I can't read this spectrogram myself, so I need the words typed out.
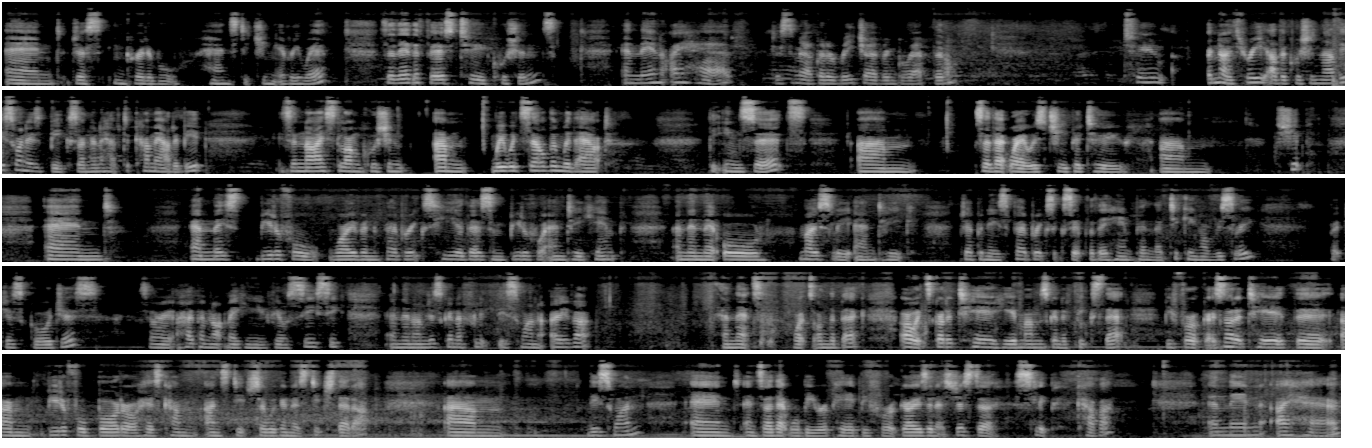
and just incredible hand stitching everywhere. So they're the first two cushions. And then I have, just a minute, I've got to reach over and grab them. Two, uh, no, three other cushions. Now this one is big, so I'm going to have to come out a bit. It's a nice long cushion. Um, we would sell them without the inserts. Um, so that way it was cheaper to um, ship. And and these beautiful woven fabrics here. There's some beautiful antique hemp and then they're all mostly antique Japanese fabrics except for the hemp and the ticking obviously, but just gorgeous. Sorry, I hope I'm not making you feel seasick. And then I'm just going to flip this one over and that's what's on the back. Oh, it's got a tear here. Mum's going to fix that before it goes. It's not a tear. The um, beautiful border has come unstitched, so we're going to stitch that up um, this one. And and so that will be repaired before it goes and it's just a slip cover. And then I have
